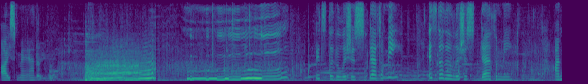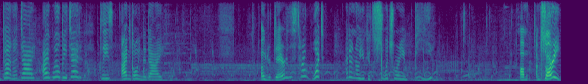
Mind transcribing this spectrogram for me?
Iceman. It's the delicious death of me. It's the delicious death of me. I'm gonna die. I will be dead. Please, I'm going to die. Oh, you're there this time? What? I didn't know you could switch where you be. Um, I'm sorry.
